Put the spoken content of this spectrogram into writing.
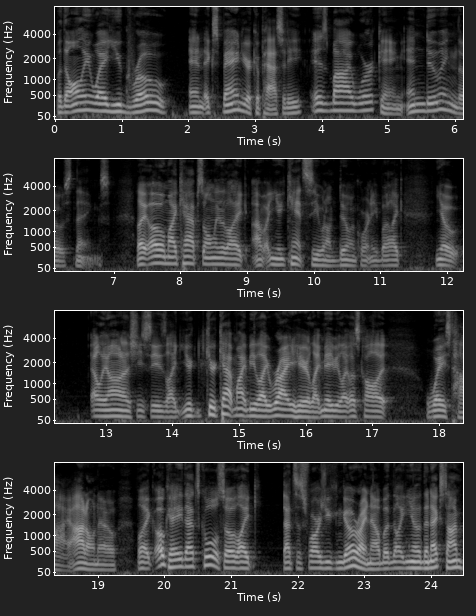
But the only way you grow and expand your capacity is by working and doing those things. Like, oh, my cap's only like I, you can't see what I'm doing, Courtney, but like, you know, Eliana, she sees like your your cap might be like right here, like maybe like let's call it waist high. I don't know. Like okay, that's cool. So like that's as far as you can go right now. But like you know, the next time,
